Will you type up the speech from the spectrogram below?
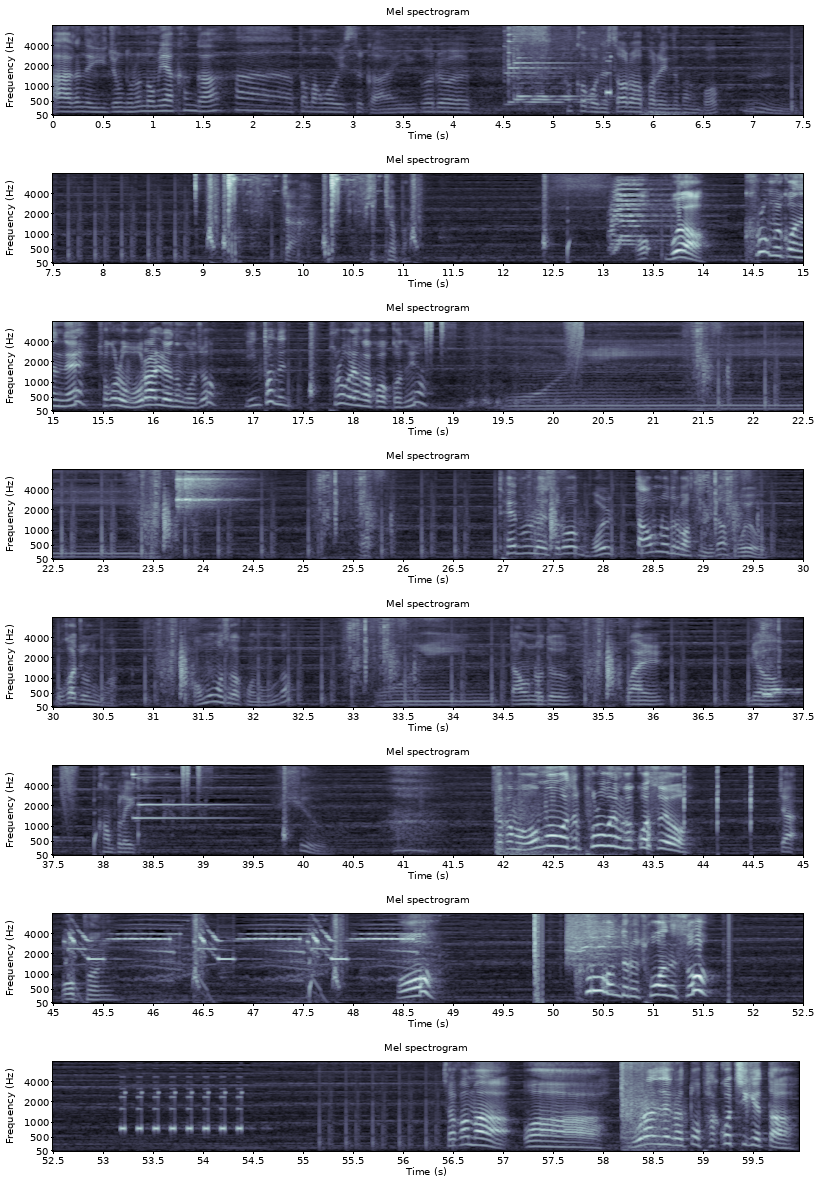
아 근데 이 정도는 너무 약한가? 아 어떤 방법이 있을까? 이거를 한꺼번에 썰어버리는 방법 음. 자 비켜봐 어 뭐야 크롬을 꺼냈네? 저걸로 뭘 하려는 거죠? 인터넷 프로그램 갖고 왔거든요 어? 태블릿으로 뭘 다운로드를 받습니다 뭐요? 뭐 가져오는 거야? Among Us 갖고 오는 건가? 오잉, 다운로드 완료 complete 휴 잠깐만 Among Us 프로그램 갖고 왔어요 자 오픈 어? 크루원들을 소환했어? 잠깐만 와 노란색으로 또 바꿔치기 했다.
